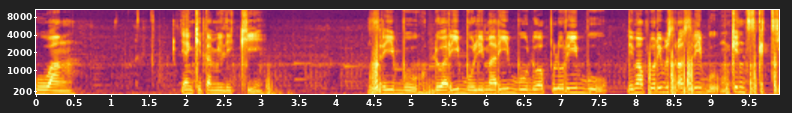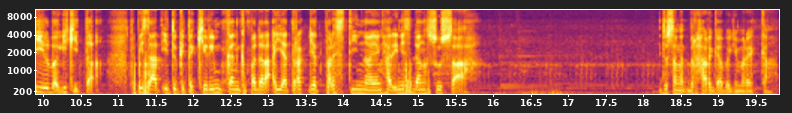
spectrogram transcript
uang yang kita miliki seribu, dua ribu, lima ribu, dua puluh ribu, lima puluh ribu, seratus ribu, mungkin sekecil bagi kita. Tapi saat itu kita kirimkan kepada rakyat-rakyat Palestina yang hari ini sedang susah. Itu sangat berharga bagi mereka.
